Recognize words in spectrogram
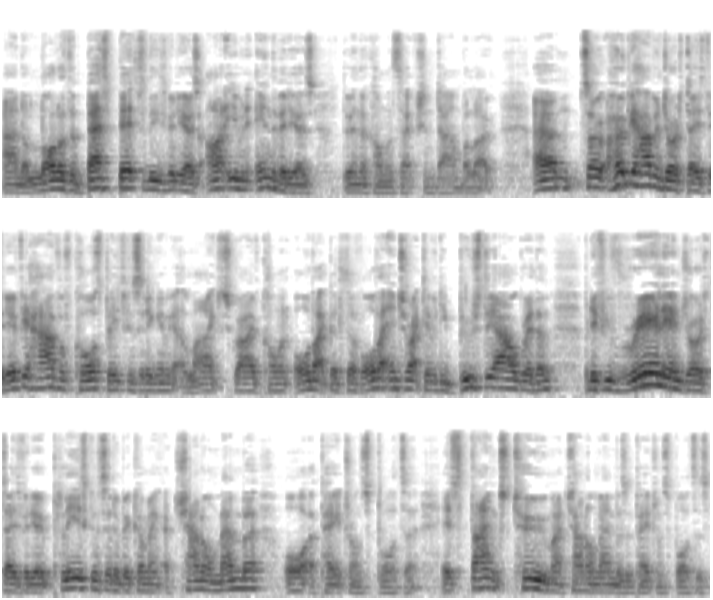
and a lot of the best bits of these videos aren't even in the videos, they're in the comment section down below. Um, so I hope you have enjoyed today's video. If you have, of course, please consider giving it a like, subscribe, comment, all that good stuff. All that interactivity boosts the algorithm. But if you've really enjoyed today's video, please consider becoming a channel member or a Patreon supporter. It's thanks to my channel members and Patreon supporters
